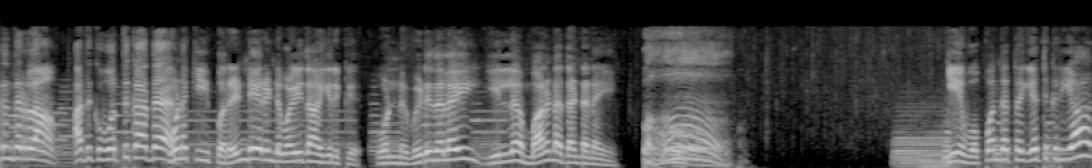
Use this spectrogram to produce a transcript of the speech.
இருந்துடலாம். அதுக்கு ஒத்துக்காத. உனக்கு இப்ப ரெண்டே ரெண்டு வழிதான் இருக்கு. ஒன்னு விடுதலை இல்ல மரண தண்டனை. என் ஒப்பந்தத்தை ஏத்துக்கிறியா?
